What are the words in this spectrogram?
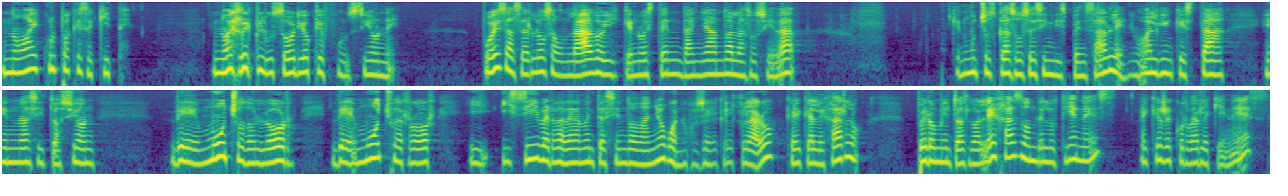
no hay culpa que se quite. No hay reclusorio que funcione. Puedes hacerlos a un lado y que no estén dañando a la sociedad, que en muchos casos es indispensable, ¿no? Alguien que está en una situación de mucho dolor, de mucho error y, y sí verdaderamente haciendo daño, bueno, pues claro que hay que alejarlo. Pero mientras lo alejas, donde lo tienes, hay que recordarle quién es.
